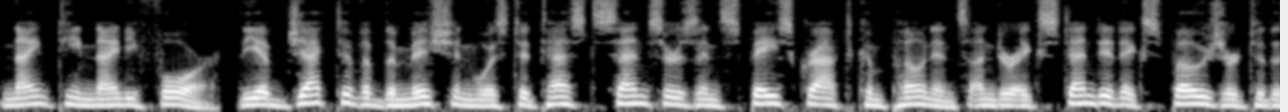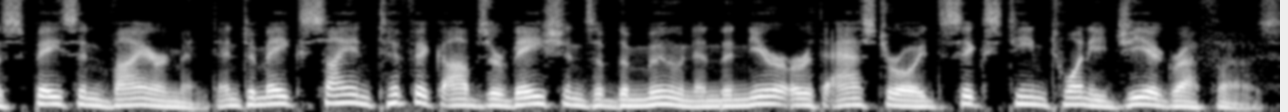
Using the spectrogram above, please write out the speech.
1994, the objective of the mission was to test sensors and spacecraft components under extended exposure to the space environment and to make scientific observations of the Moon and the near-Earth asteroid 1620 Geographos.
